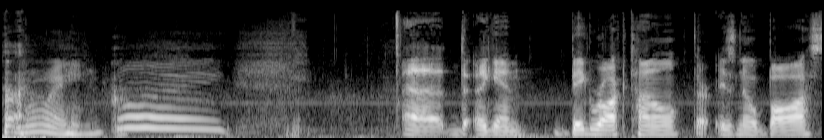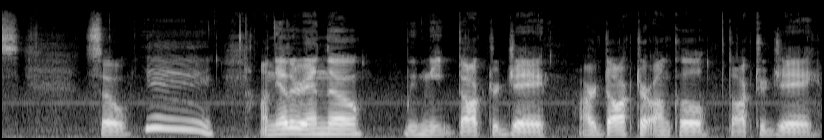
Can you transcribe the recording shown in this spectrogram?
Why? Why? Uh, th- again, big rock tunnel. There is no boss, so yay! On the other end, though, we meet Doctor J, our doctor uncle, Doctor J.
